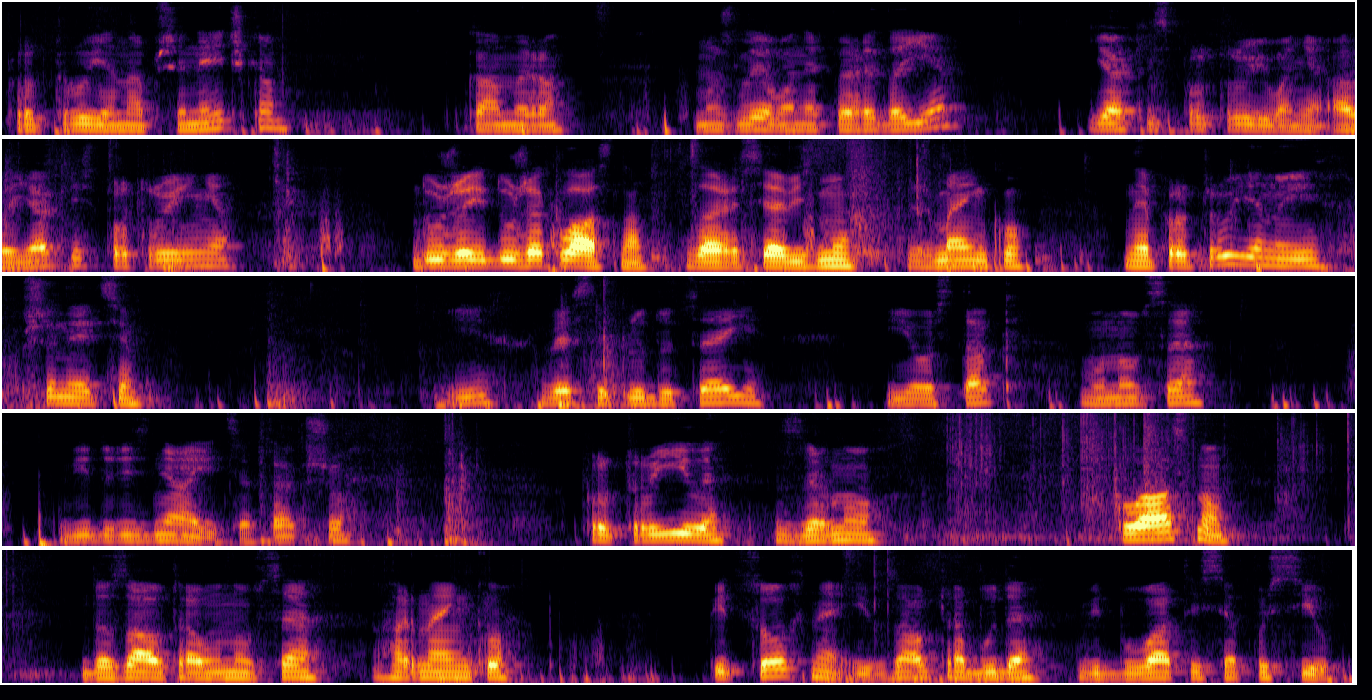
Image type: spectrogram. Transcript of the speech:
протруєна пшеничка. Камера, можливо, не передає якість протруювання, але якість протруєння дуже і дуже класна. Зараз я візьму жменьку непротруєної пшениці і висиплю до цієї. І ось так воно все відрізняється. Так що протруїли зерно класно. До завтра воно все гарненько підсохне і завтра буде відбуватися посів.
